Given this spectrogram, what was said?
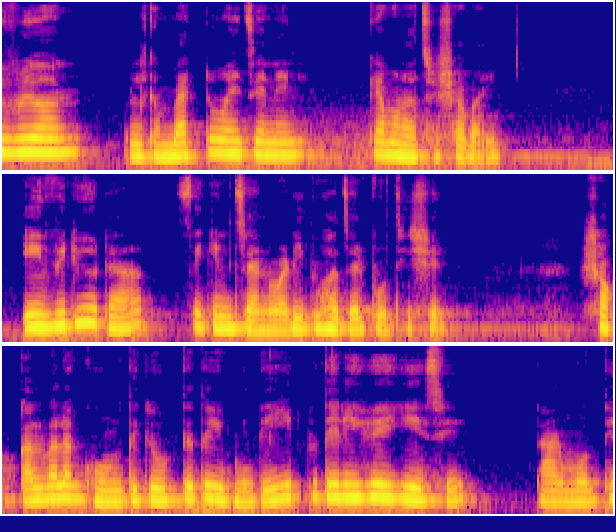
everyone welcome back to my channel কেমন আছো সবাই? এই ভিডিওটা সেকেন্ড জানুয়ারি দু হাজার পঁচিশের। সকালবেলা ঘুম থেকে উঠতে তো এমনিতেই একটু দেরি হয়ে গিয়েছে। তার মধ্যে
